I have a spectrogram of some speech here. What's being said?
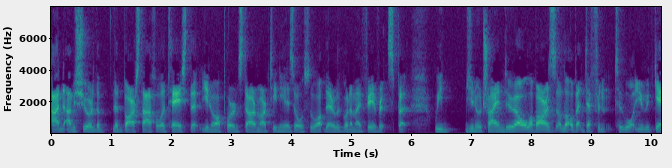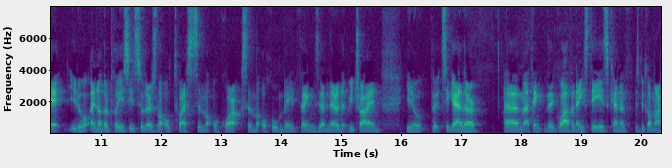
and I'm sure the the bar staff will attest that you know a porn star martini is also up there with one of my favorites. But we you know try and do all of ours a little bit different to what you would get you know in other places. So there's little twists and little quirks and little homemade things in there that we try and you know put together. Um, I think the Guava Nice Days kind of has become our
